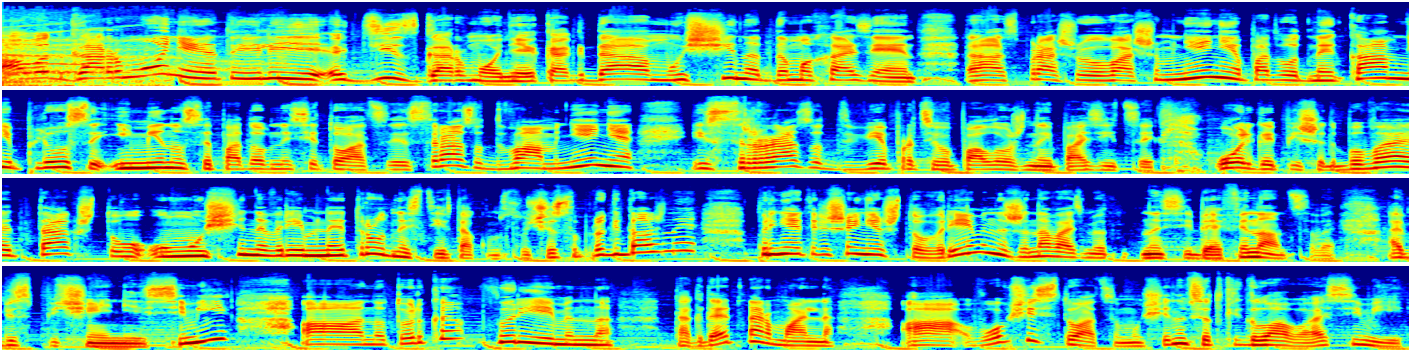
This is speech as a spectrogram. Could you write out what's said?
А вот гармония это или дисгармония, когда мужчина домохозяин? А, спрашиваю ваше мнение, подводные камни, плюсы и минусы подобной ситуации. Сразу два мнения и сразу две противоположные позиции. Ольга пишет, бывает так, что у мужчины временные трудности, и в таком случае супруги должны принять решение, что временно жена возьмет на себя финансовое обеспечение семьи, а, но только временно. Тогда это нормально. А в общей ситуации ситуации мужчина все-таки глава семьи,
